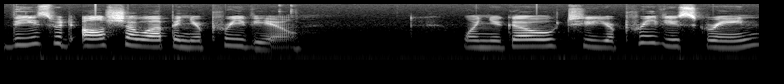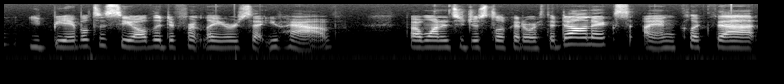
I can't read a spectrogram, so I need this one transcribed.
these would all show up in your preview. When you go to your preview screen, you'd be able to see all the different layers that you have. If I wanted to just look at orthodontics, I unclick that,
